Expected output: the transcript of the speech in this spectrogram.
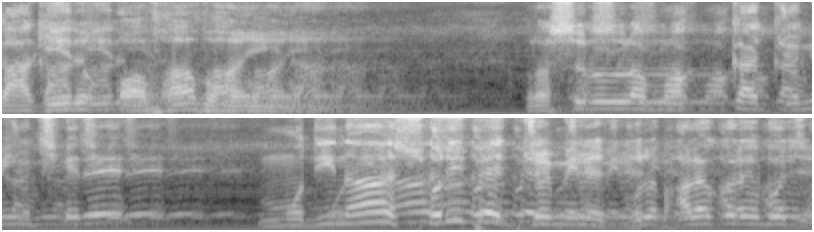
কাগের অভাব হয় না। রসুল্লাহ মক্কা জমিন ছেড়ে মদিনা শরীফের জমিনে পুরো ভালো করে বোঝে।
